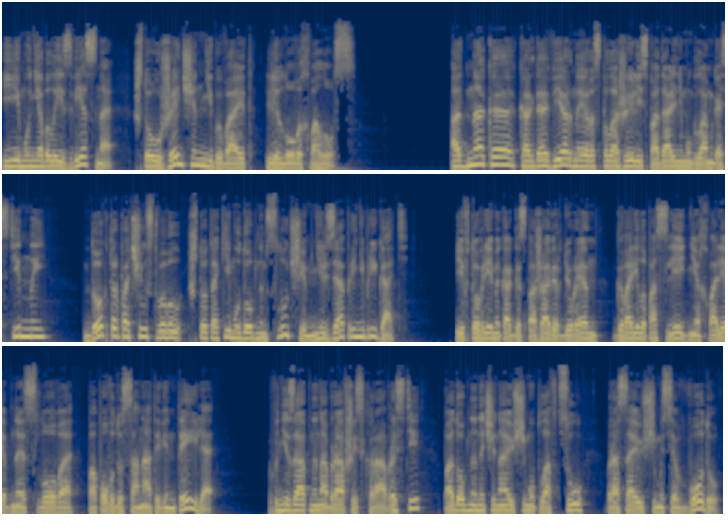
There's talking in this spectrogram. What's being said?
и ему не было известно, что у женщин не бывает лиловых волос. Однако, когда верные расположились по дальним углам гостиной, Доктор почувствовал, что таким удобным случаем нельзя пренебрегать. И в то время как госпожа Вердюрен говорила последнее хвалебное слово по поводу сонаты Винтейля, внезапно набравшись храбрости, подобно начинающему пловцу, бросающемуся в воду,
